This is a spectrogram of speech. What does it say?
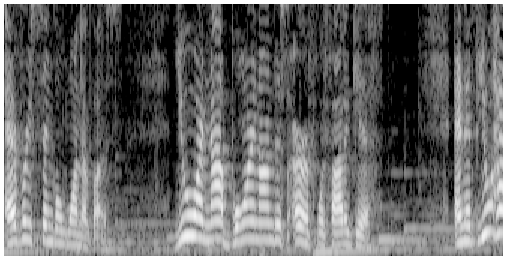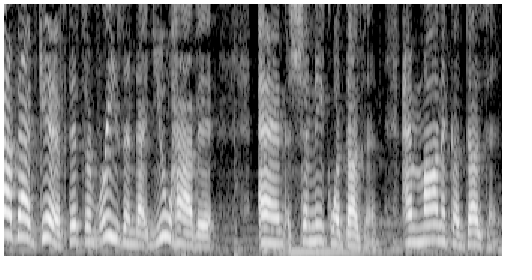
every single one of us. You are not born on this earth without a gift. And if you have that gift, it's a reason that you have it and Shaniqua doesn't and Monica doesn't.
